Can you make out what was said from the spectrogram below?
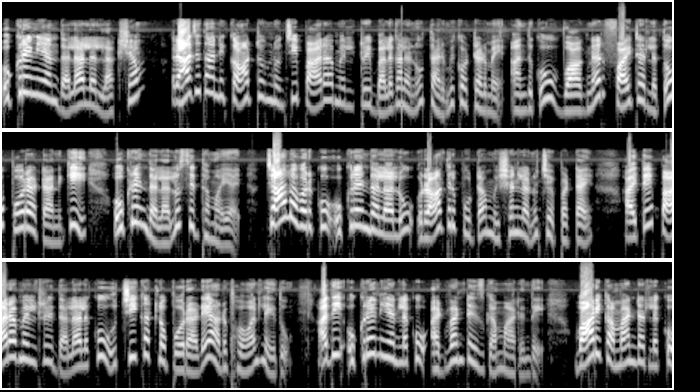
ఉక్రేనియన్ దళాల లక్ష్యం రాజధాని కార్టూమ్ నుంచి పారామిలిటరీ బలగాలను తరిమికొట్టడమే. అందుకు వాగ్నర్ ఫైటర్లతో పోరాటానికి ఉక్రెయిన్ దళాలు సిద్ధమయ్యాయి. చాలా వరకు ఉక్రెయిన్ దళాలు రాత్రిపూట మిషన్లను చేపట్టాయి. అయితే పారామిలిటరీ దళాలకు చీకట్లో పోరాడే అనుభవం లేదు. అది ఉక్రేనియన్లకు అడ్వాంటేజ్గా మారింది. వారి కమాండర్లకు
